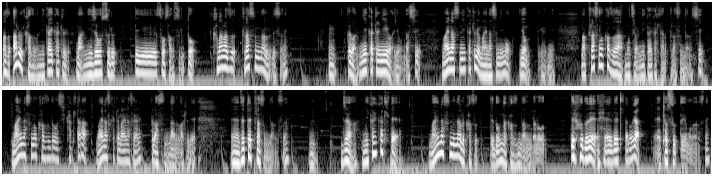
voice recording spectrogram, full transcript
まずある数を2回かける、まあ、2乗するっていう操作をすると必ずプラスになるんですよね、うん、例えば 2×2 は4だしマイナス 2× マイナス2も4っていうふうに、まあ、プラスの数はもちろん2回かけたらプラスになるしマイナスの数同士かけたらマイナスかけマイナスがねプラスになるわけで、えー、絶対プラスになるんですね、うん、じゃあ2回かけてマイナスになる数ってどんな数になるんだろうっていうことで、えー、できたのが、えー、虚数というものなんですね、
